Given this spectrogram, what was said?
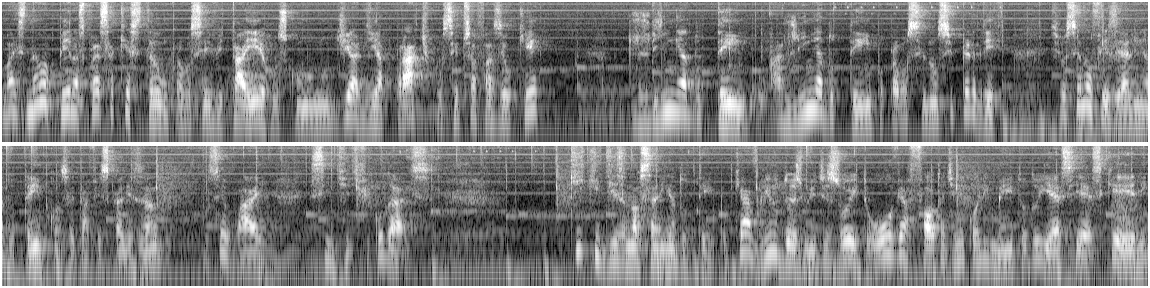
Mas não apenas para essa questão, para você evitar erros, como no dia a dia prático, você precisa fazer o quê? Linha do tempo, a linha do tempo para você não se perder. Se você não fizer a linha do tempo quando você está fiscalizando, você vai sentir dificuldades. O que, que diz a nossa linha do tempo? Que abril de 2018 houve a falta de recolhimento do ISSQN,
